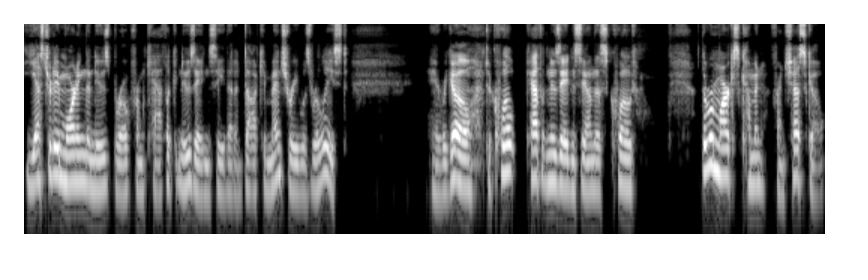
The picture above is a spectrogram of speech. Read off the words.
Yesterday morning, the news broke from Catholic News Agency that a documentary was released. Here we go. To quote Catholic News Agency on this quote, the remarks come in Francesco,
